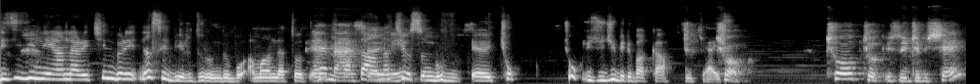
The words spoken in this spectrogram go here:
Bizi dinleyenler için böyle nasıl bir durumdu bu Amanda Todd? Yani Hemen söyleyeyim. anlatıyorsun bu e, çok çok üzücü bir vaka hikayesi. Çok. Çok çok üzücü bir şey.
